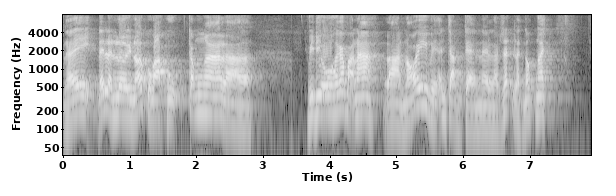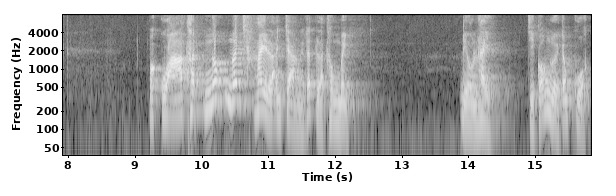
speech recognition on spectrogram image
Đấy đấy là lời nói của bà cụ trong à, là video hay các bạn ha là nói về anh chàng trẻ này là rất là ngốc nghếch. Và quả thật ngốc nghếch hay là anh chàng này rất là thông minh. Điều này chỉ có người trong cuộc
